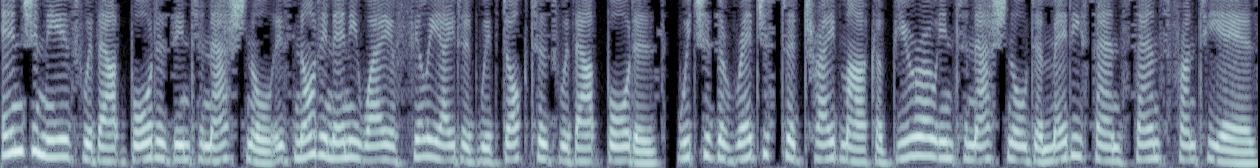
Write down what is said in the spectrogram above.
Engineers Without Borders International is not in any way affiliated with Doctors Without Borders, which is a registered trademark of Bureau International de Médecins Sans Frontières.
